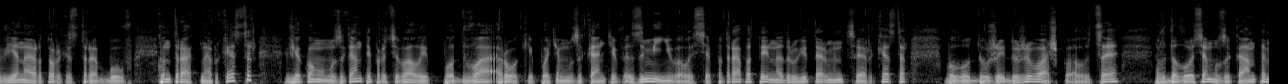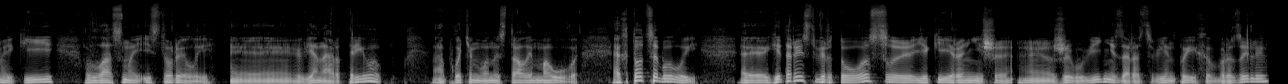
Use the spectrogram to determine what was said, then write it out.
В'єна Арт Оркестра був контрактний оркестр, в якому музиканти працювали по два роки. Потім музикантів змінювалися. Потрапити на другий термін цей оркестр було дуже і дуже важко, але це вдалося музикантам, які власне і створили В'єна Арт Тріо. А потім вони стали Мауви. А хто це були? Е, гітарист Віртуоз, який раніше е, жив у Відні, зараз він поїхав в Бразилію.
